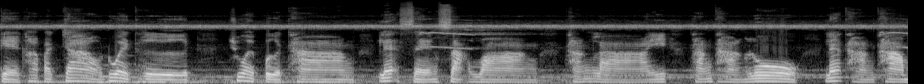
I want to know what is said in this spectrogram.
แก่ข้าพเจ้าด้วยเถิด ช่วยเปิดทางและแสงสว่าง ทั้งหลาย ทั้งทางโลก และทางธรรม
